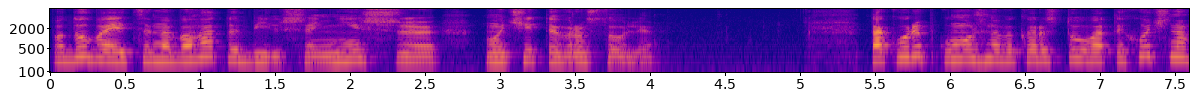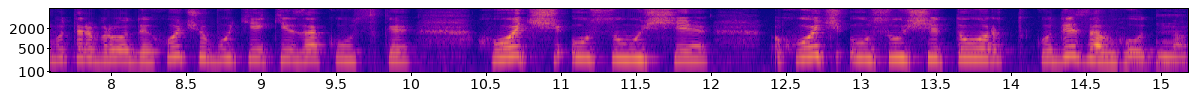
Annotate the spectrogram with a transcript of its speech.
подобається набагато більше, ніж е, мочити в розсолі. Таку рибку можна використовувати хоч на бутерброди, хоч у будь-які закуски, хоч у суші, хоч у суші торт, куди завгодно.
